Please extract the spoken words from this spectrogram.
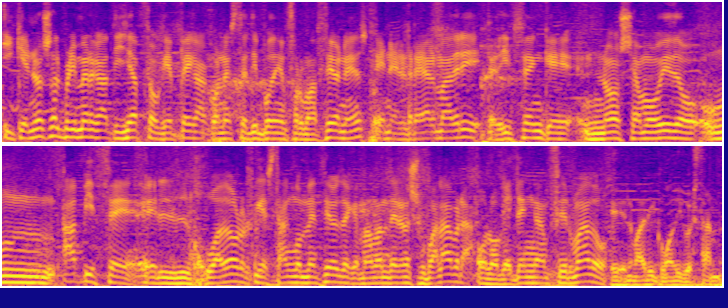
y que no es el primer gatillazo que pega con este tipo de informaciones. En el Real Madrid te dicen que no se ha movido un ápice el jugador que están convencidos de que va a mantener su palabra o lo que tengan firmado. En el Madrid, como digo, están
